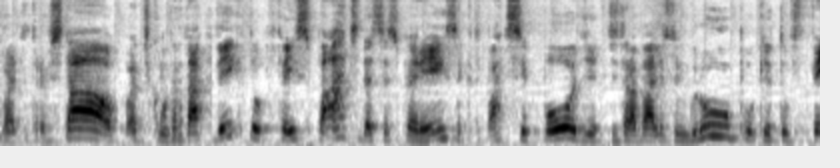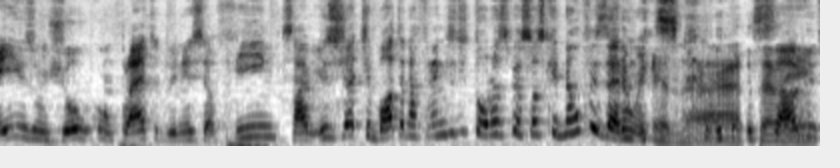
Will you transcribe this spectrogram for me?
vai te entrevistar, pode te contratar, ver que tu fez parte dessa experiência, que tu participou de, de trabalhos em grupo, que tu fez um jogo completo do início ao fim, sabe? Isso já te bota na frente de todas as pessoas que não fizeram isso. Exatamente. sabe?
